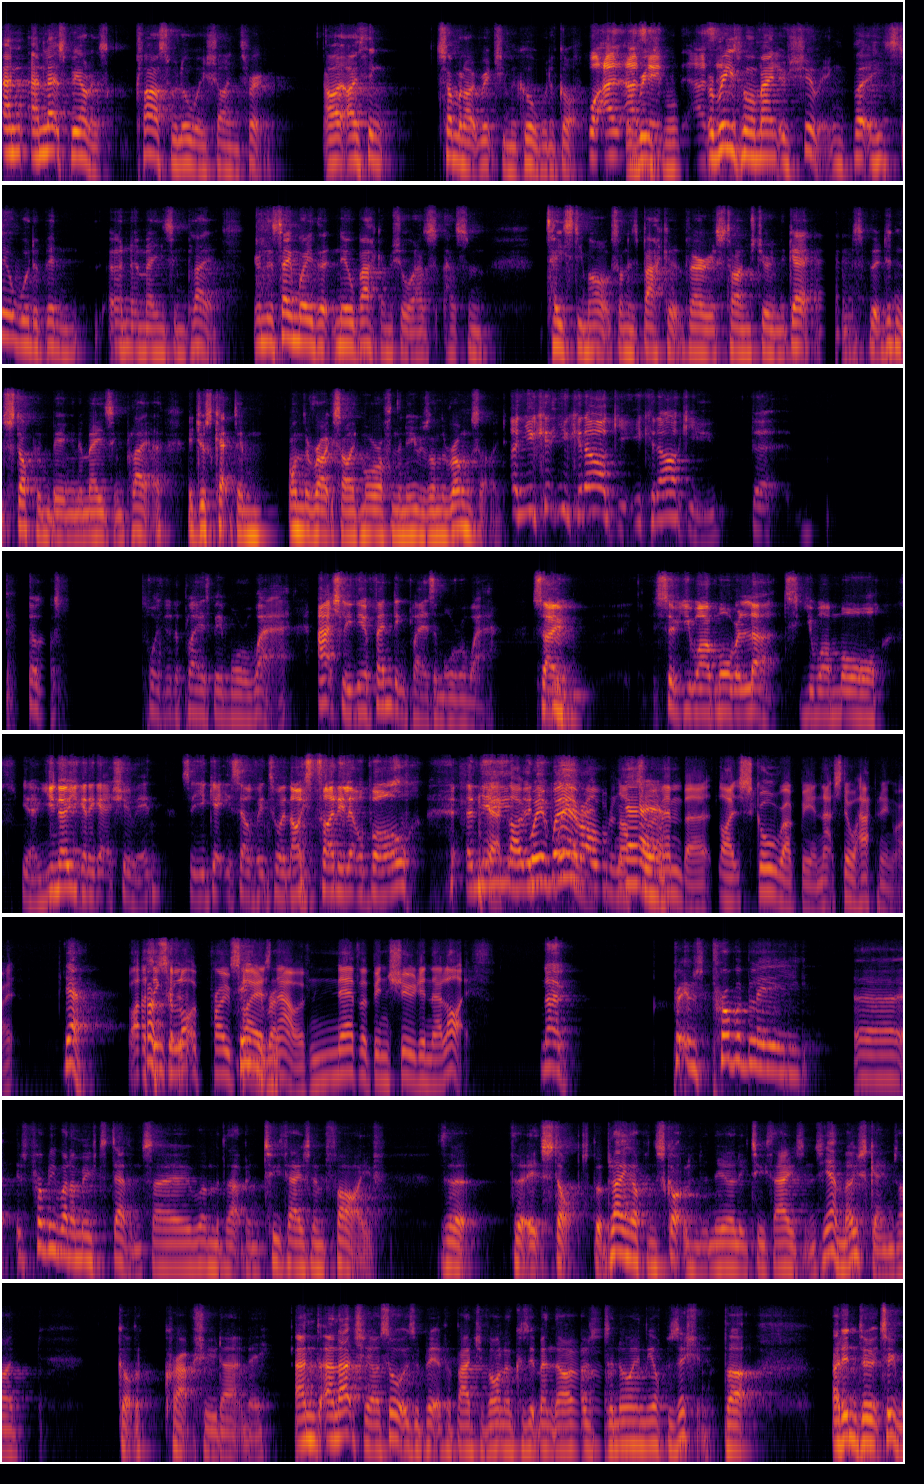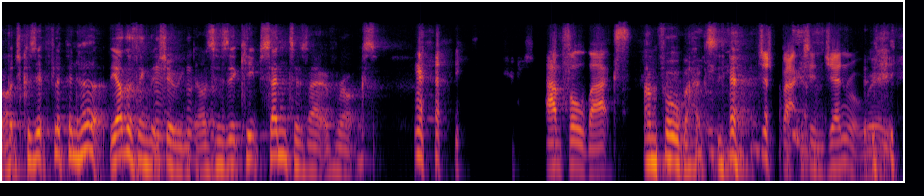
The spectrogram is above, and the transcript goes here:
And and let's be honest, class will always shine through. I, I think someone like Richie McCaw would have got Well, as, a as in, reasonable, as a in- reasonable amount of shoeing, but he still would have been an amazing player. In the same way that Neil Back, I'm sure, has has some tasty marks on his back at various times during the games, but it didn't stop him being an amazing player. It just kept him on the right side more often than he was on the wrong side. and you could you could argue you could argue that Doug's point of the players being more aware. Actually, the offending players are more aware. So, hmm. so you are more alert. You are more, you know, you know you're going to get a shoe in. So you get yourself into a nice tiny little ball, and yeah, you, like and we're, you we're old enough Yeah, to yeah. remember like school rugby, and that's still happening, right? Yeah. But I Oh, think a lot of pro players rugby. now have never been shooed in their life. No, It was probably uh, it was probably when I moved to Devon. So when would that have been? Two thousand and five. That that it stopped. But playing up in Scotland in the early two thousands, yeah, most games I got the crap shoot out of me. And and actually, I saw it as a bit of a badge of honour because it meant that I was annoying the opposition. But I didn't do it too much because it flipping hurt. The other thing that shooting does is it keeps centres out of rocks and fullbacks. and fullbacks. Yeah. Just backs in general, really.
